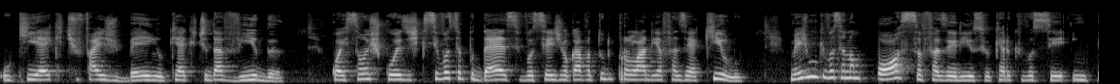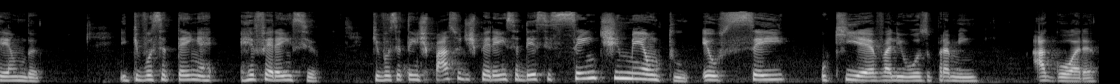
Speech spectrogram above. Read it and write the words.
o que é que te faz bem, o que é que te dá vida. Quais são as coisas que, se você pudesse, você jogava tudo pro lado e ia fazer aquilo? Mesmo que você não possa fazer isso, eu quero que você entenda e que você tenha referência, que você tenha espaço de experiência desse sentimento. Eu sei o que é valioso para mim agora.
